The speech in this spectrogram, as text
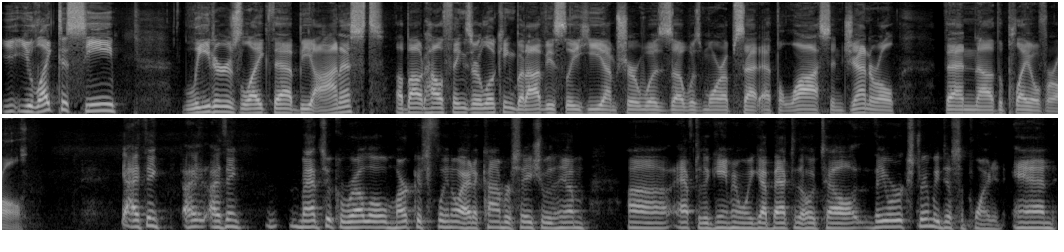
you, you, like to see leaders like that be honest about how things are looking. But obviously, he, I'm sure, was uh, was more upset at the loss in general than uh, the play overall. Yeah, I think I, I think Matt Zuccarello, Marcus Foligno. I had a conversation with him uh, after the game here when we got back to the hotel. They were extremely disappointed and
